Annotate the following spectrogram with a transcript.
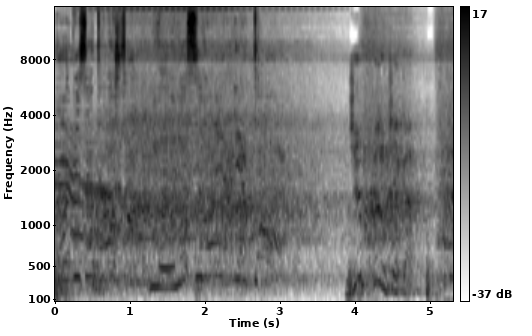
浴びせ倒した。ものすごいラリアット10分経過。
